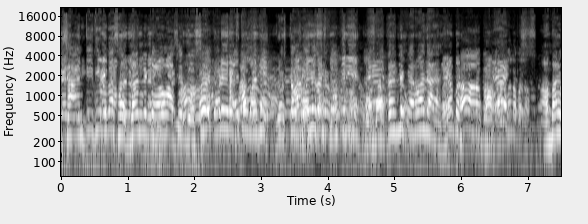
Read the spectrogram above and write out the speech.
શાંતિથી બધા શ્રદ્ધાંજલિ કરવા પાસે જશે શ્રદ્ધાંજલિ કરવા જાય અમારે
